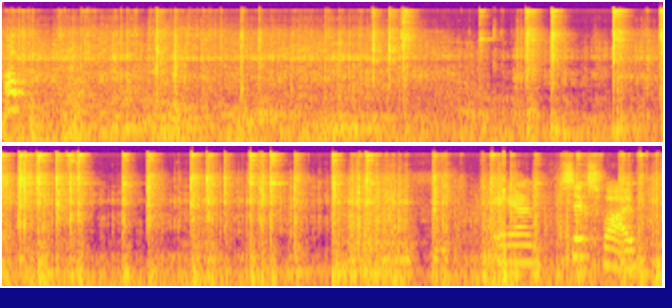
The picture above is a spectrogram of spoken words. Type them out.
Oh! And 6 5.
